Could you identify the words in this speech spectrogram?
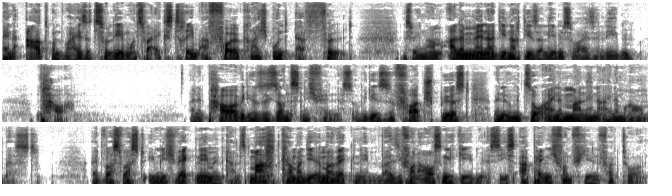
eine Art und Weise zu leben und zwar extrem erfolgreich und erfüllt. Deswegen haben alle Männer, die nach dieser Lebensweise leben, Power. Eine Power, wie du sie sonst nicht findest und wie du sie sofort spürst, wenn du mit so einem Mann in einem Raum bist. Etwas, was du ihm nicht wegnehmen kannst. Macht kann man dir immer wegnehmen, weil sie von außen gegeben ist. Sie ist abhängig von vielen Faktoren.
